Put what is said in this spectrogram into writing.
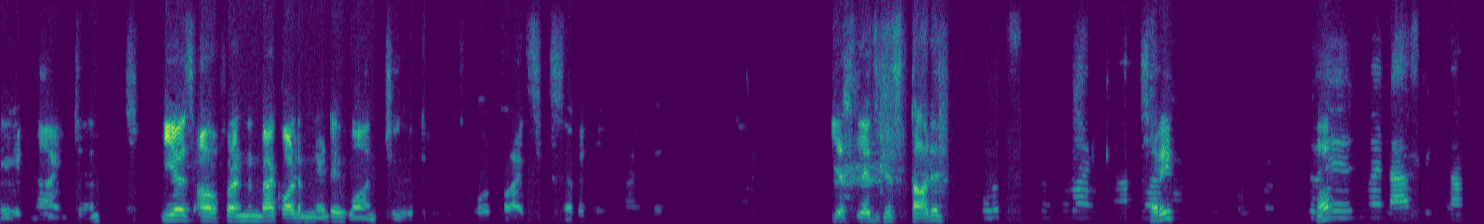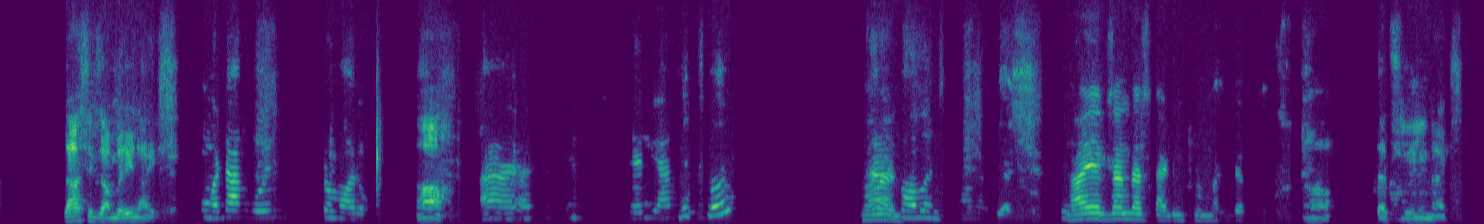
eight, nine, ten. 2, 3, Years front and back alternative One, two, three, four, five, six, seven, eight, nine, ten. Yes, let's get started. Sorry? My? Huh? Is my last exam, Last exam, very nice. but I'm going tomorrow. Ah, I, in Delhi, I'm Which going Bhavan, Bhavan. yes. my exams are starting from Monday. Ah, that's really nice.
